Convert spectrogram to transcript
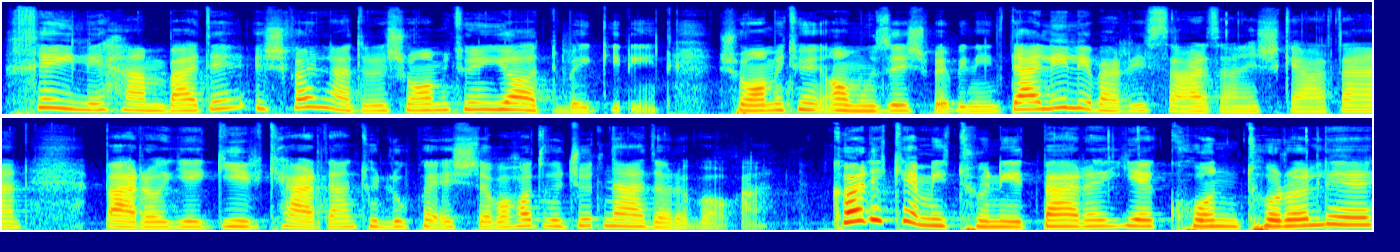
خیلی هم بده اشکالی نداره. شما می‌تونید یاد بگیرید شما می‌تونید آموزش ببینید دلیلی برای سرزنش کردن برای گیر کردن تو لوپ اشتباهات وجود نداره واقعا. کاری که می‌تونید برای کنترل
